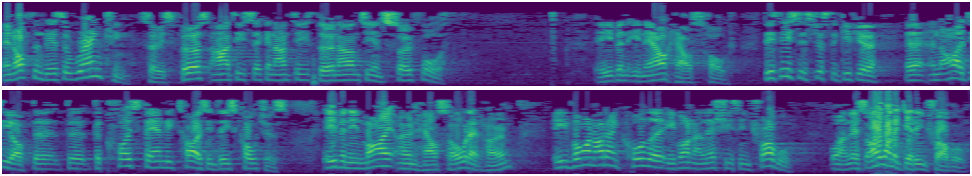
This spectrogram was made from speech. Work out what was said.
and often there's a ranking. So it's first auntie, second auntie, third auntie, and so forth. Even in our household. This, is just to give you a, an idea of the, the, the close family ties in these cultures. Even in my own household at home, Yvonne, I don't call her Yvonne unless she's in trouble, or unless I want to get in trouble.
